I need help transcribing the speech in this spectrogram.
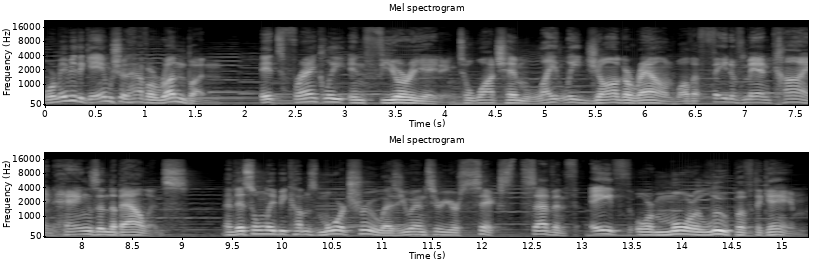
Or maybe the game should have a run button. It's frankly infuriating to watch him lightly jog around while the fate of mankind hangs in the balance. And this only becomes more true as you enter your 6th, 7th, 8th, or more loop of the game.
